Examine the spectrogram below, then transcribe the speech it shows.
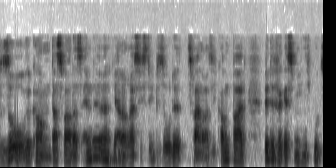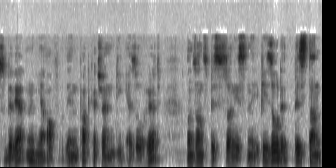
so, willkommen. Das war das Ende, die 31. Episode 32 kommt bald. Bitte vergesst mich nicht gut zu bewerten hier auf den Podcatchern, die ihr so hört. Und sonst bis zur nächsten Episode. Bis dann.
